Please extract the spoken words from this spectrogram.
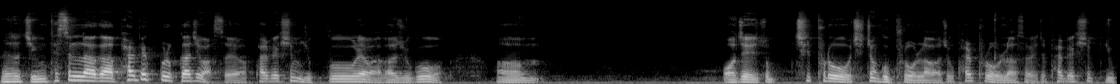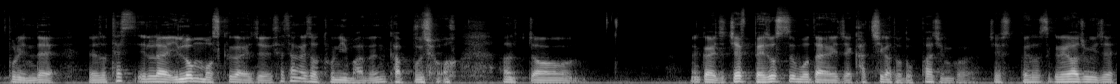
그래서 지금 테슬라가 800불까지 왔어요. 816불에 와가지고 음, 어제 좀 7%, 7.9% 올라가지고 8% 올라서 이제 816불인데 그래서 테슬라 일론 머스크가 이제 세상에서 돈이 많은 갑부죠. 한, 어, 그러니까 이제 제프 베조스보다 이제 가치가 더 높아진 거예요. 제프 베조스 그래가지고 이제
